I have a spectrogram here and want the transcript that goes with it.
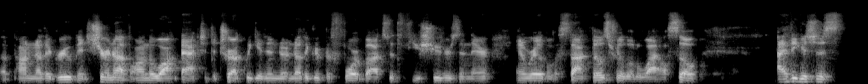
upon another group. And sure enough on the walk back to the truck we get into another group of four bucks with a few shooters in there and we're able to stock those for a little while. So I think it's just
